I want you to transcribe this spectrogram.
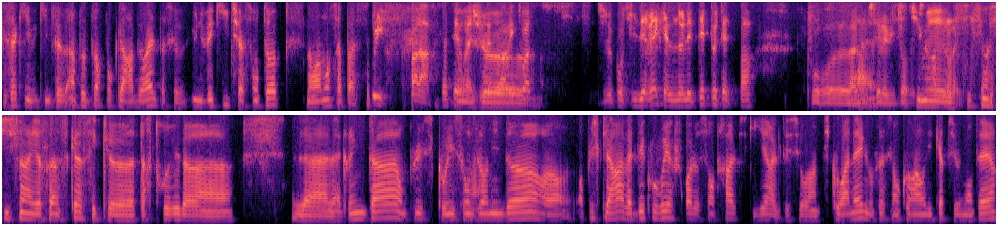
C'est ça qui, qui, me fait un peu peur pour Clara Burel, parce qu'une Vekic à son top, normalement, ça passe. Oui, voilà, ça c'est vrai, je suis avec toi. Je considérais qu'elle ne l'était peut-être pas pour euh, bah, annoncer la victoire si tu mets 6-1, 6-1 et Yasanska, c'est que tu as retrouvé la la, la Grinta, en plus Colisson ouais. Indoor. En plus, Clara va découvrir, je crois, le central, puisqu'hier elle était sur un petit cours à donc ça c'est encore un handicap supplémentaire.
